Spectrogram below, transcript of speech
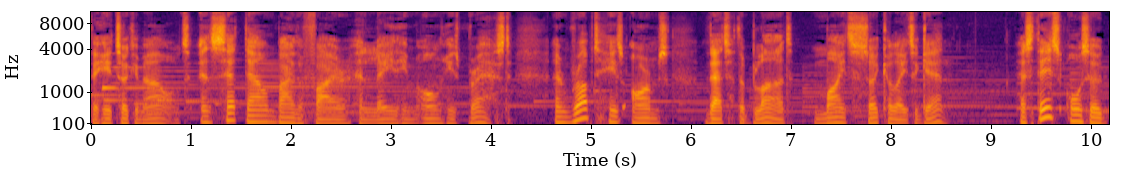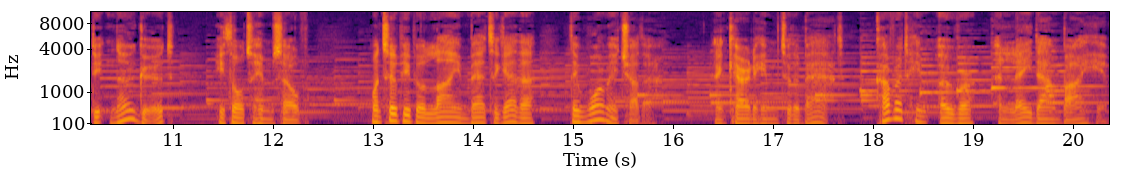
Then he took him out and sat down by the fire and laid him on his breast and rubbed his arms that the blood might circulate again. As this also did no good, he thought to himself, when two people lie in bed together, they warm each other, and carried him to the bed, covered him over, and lay down by him.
